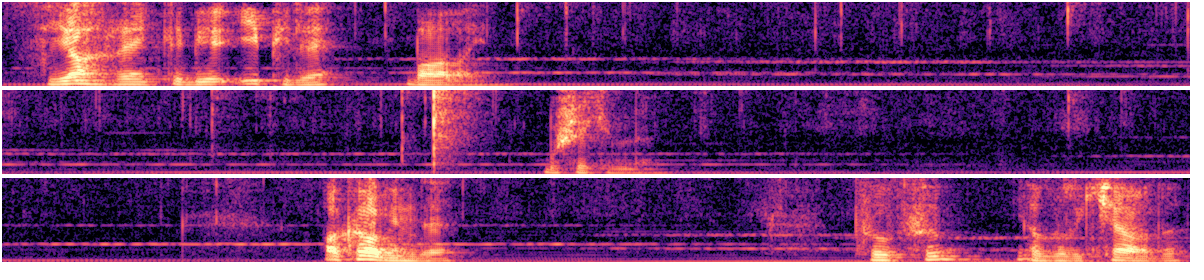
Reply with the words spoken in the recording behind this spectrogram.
siyah renkli bir ip ile bağlayın. Bu şekilde. Akabinde tılsım yazılı kağıdı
